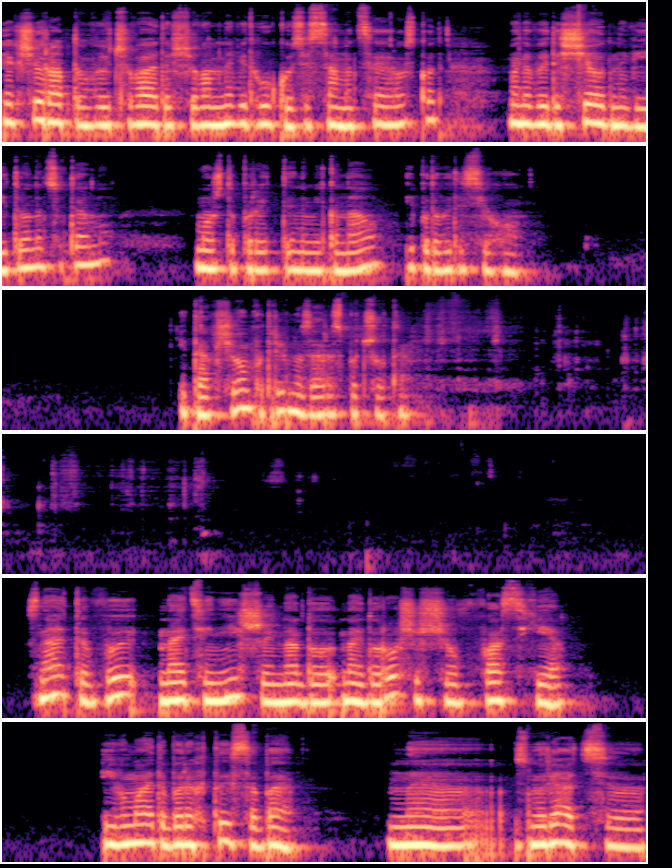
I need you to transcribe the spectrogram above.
Якщо раптом ви відчуваєте, що вам не відгукується саме цей розклад, мене вийде ще одне відео на цю тему. Можете перейти на мій канал і подивитись його. І так, що вам потрібно зараз почути? Знаєте, ви найцінніший, найдо- найдорожче, що в вас є. І ви маєте берегти себе, не знурятися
